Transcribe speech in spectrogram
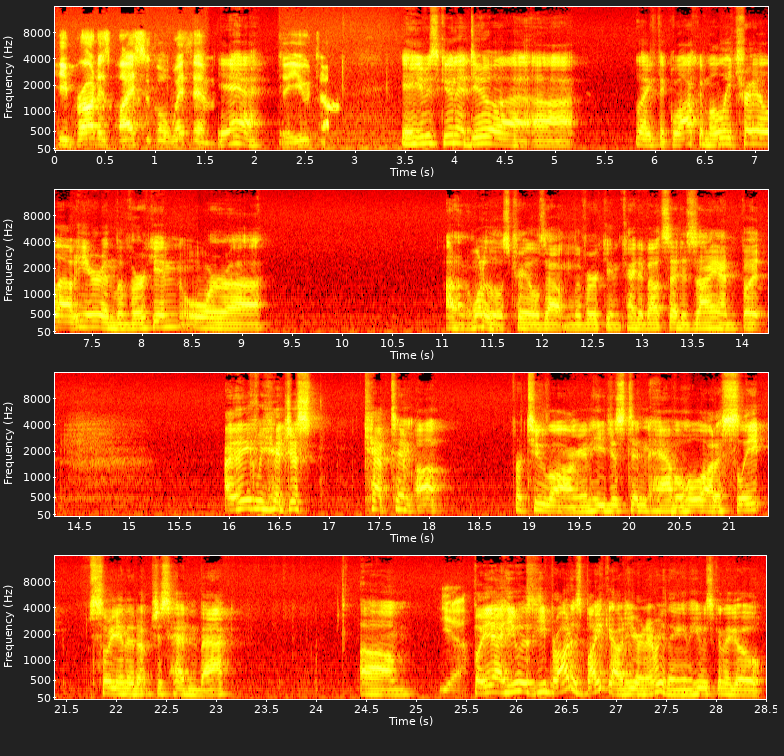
He brought his bicycle with him Yeah. to Utah. Yeah, he was gonna do a, uh, like the guacamole trail out here in La Verkin, or uh, I don't know, one of those trails out in La Verkin, kind of outside of Zion. But I think we had just kept him up for too long, and he just didn't have a whole lot of sleep, so he ended up just heading back. Um, Yeah, but yeah, he was he brought his bike out here and everything, and he was gonna go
